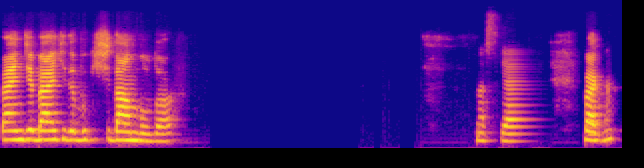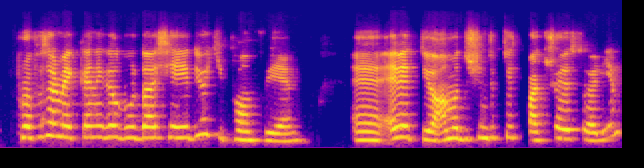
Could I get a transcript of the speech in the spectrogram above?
Bence belki de bu kişi Dumbledore. Nasıl yani? Bak Profesör McGonagall burada şey diyor ki Pomfrey'e. E, evet diyor ama düşündükçe bak şöyle söyleyeyim.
